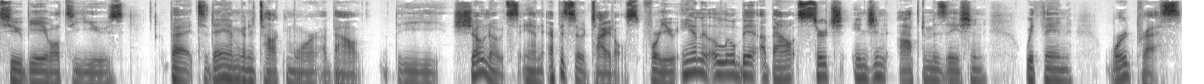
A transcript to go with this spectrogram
to be able to use. But today I'm going to talk more about the show notes and episode titles for you and a little bit about search engine optimization within WordPress.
